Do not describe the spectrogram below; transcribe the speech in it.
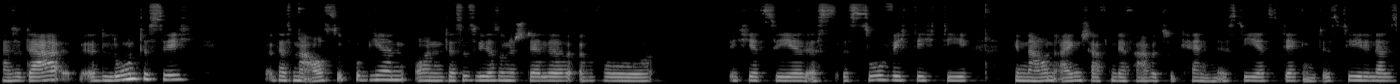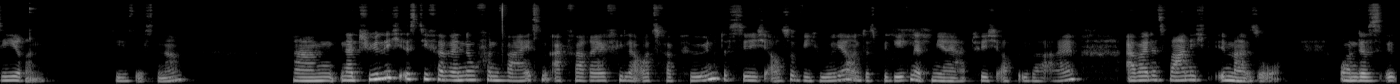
Also da äh, lohnt es sich, das mal auszuprobieren. Und das ist wieder so eine Stelle, wo ich jetzt sehe, es ist so wichtig, die genauen Eigenschaften der Farbe zu kennen. Ist die jetzt deckend? Ist die lasierend? Dieses, ne? Ähm, natürlich ist die Verwendung von weißem Aquarell vielerorts verpönt. Das sehe ich auch so wie Julia und das begegnet mir natürlich auch überall. Aber das war nicht immer so. Und das äh,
